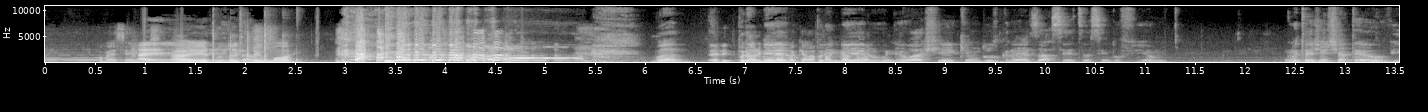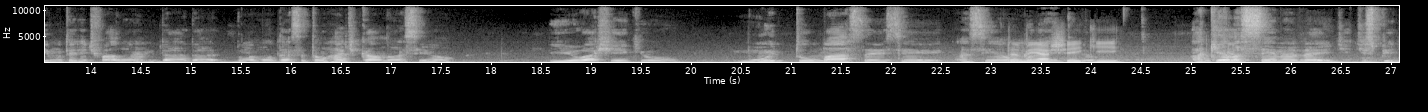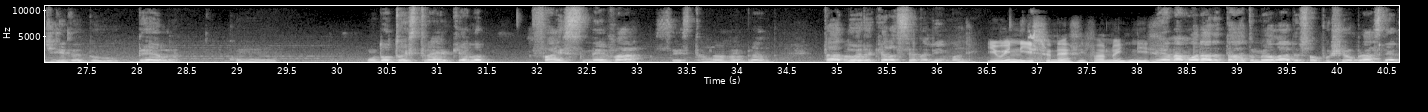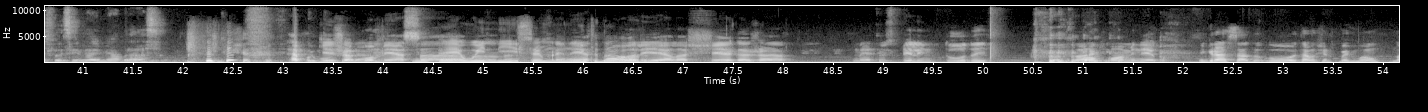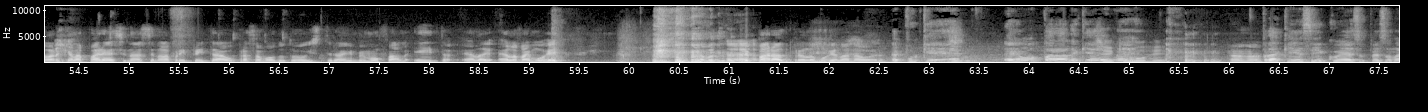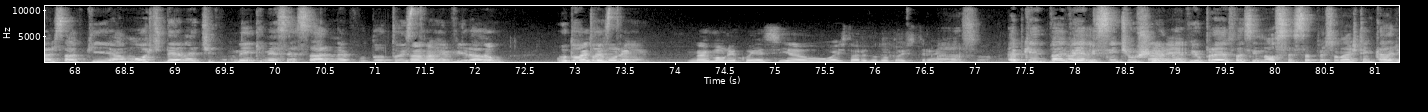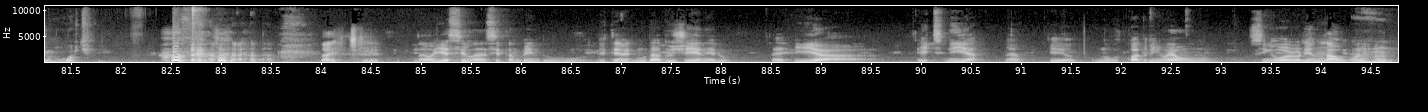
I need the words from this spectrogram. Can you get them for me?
Comecem aí. Aê. vocês. Aí, Doutor Então. Morre. Mano, Ele, primeiro, leva aquela facada lá no primeiro eu achei que um dos grandes acertos assim do filme. Muita gente até eu vi muita gente falando da, da, de uma mudança tão radical no ancião. E eu achei que o muito massa esse ancião. Também mulher, achei entendeu? que. Aquela cena, velho, de despedida do, dela com, com o Doutor Estranho, que ela faz nevar, vocês estão Aham. lembrando? Tá doido aquela cena ali, mano. E o início, né? Assim, falando no início. Minha namorada tava do meu lado, eu só puxei o braço dela e falei assim, velho, me abraça. É, porque já começa. O- é, o né, início é muito da hora. Ali, ela chega, já mete o espelho em tudo e. Na hora que- come, nego. Engraçado, o, eu tava assistindo com meu irmão, na hora que ela aparece na cena lá pra enfrentar, pra salvar o Doutor Estranho, meu irmão fala, eita, ela, ela vai morrer. tava tudo preparado pra ela morrer lá na hora. É porque é uma parada que é, Tinha que né? morrer. Aham. Pra quem assim conhece o personagem sabe que a morte dela é tipo meio que necessário, né? Pro Doutor Estranho Aham. virar Não, o, o mas Doutor nem- Estranho. Meu irmão nem conhecia o- a história do Doutor Estranho. Ah, só. É porque vai ver, Acho ele que- sentiu o cheiro, Ah, né? é. Viu pra ela e falou assim, nossa, essa personagem tem cara de morte, filho. Não, e esse lance também do, de ter mudado o gênero né, e a etnia, né? Porque no quadrinho é um senhor oriental, né? Uhum.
